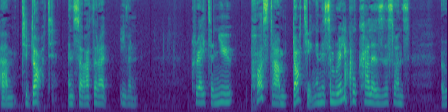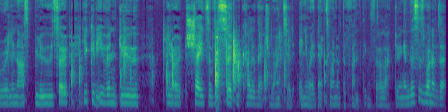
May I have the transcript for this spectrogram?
um, to dot. And so I thought I'd even create a new pastime dotting. And there's some really cool colors. This one's a really nice blue. So you could even do, you know, shades of a certain color that you wanted. Anyway, that's one of the fun things that I like doing. And this is one of the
